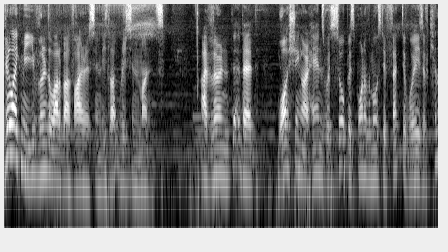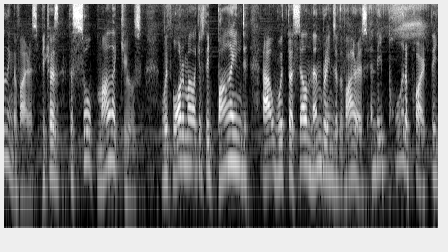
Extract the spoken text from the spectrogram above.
If you're like me, you've learned a lot about virus in these recent months. I've learned that washing our hands with soap is one of the most effective ways of killing the virus because the soap molecules with water molecules they bind uh, with the cell membranes of the virus and they pull it apart. They,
